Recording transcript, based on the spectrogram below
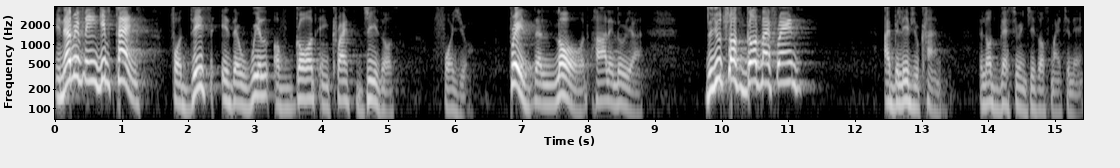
In everything give thanks, for this is the will of God in Christ Jesus for you. Praise the Lord. Hallelujah. Do you trust God, my friend? I believe you can. The Lord bless you in Jesus' mighty name.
